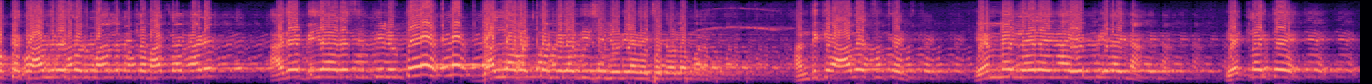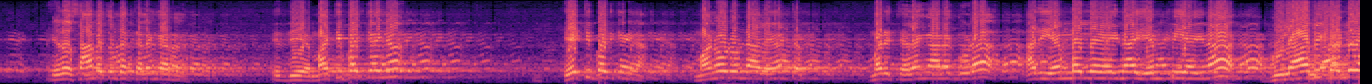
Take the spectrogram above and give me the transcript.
ఒక్క కాంగ్రెస్ వాడు పార్లమెంట్లో మాట్లాడినాడు అదే బీఆర్ఎస్ ఎంపీలు ఉంటే గల్ల పట్టుకొని నిలదీసి యూరియా తెచ్చేటోళ్ళం మనం. అందుకే ఆలోచించండి ఎమ్మెల్యేలైనా ఎంపీలైనా ఎట్లయితే ఏదో సామెత ఉంటుంది తెలంగాణలో ఇది మట్టి పనికైనా ఎట్టి పదికైనా మనోడు ఉండాలి అంటారు. మరి తెలంగాణకు కూడా అది ఎమ్మెల్యే అయినా ఎంపీ అయినా గులాబీ కండువ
